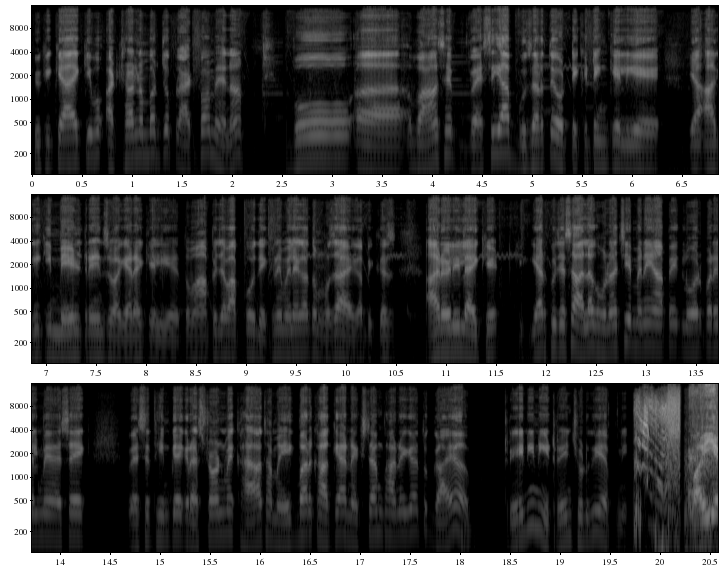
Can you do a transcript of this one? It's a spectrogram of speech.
क्योंकि क्या है कि वो अठारह नंबर जो प्लेटफॉर्म है ना, वो वहाँ से वैसे ही आप गुजरते हो टिकटिंग के लिए या आगे की मेल ट्रेन वगैरह के लिए तो वहाँ पे जब आपको देखने मिलेगा तो मज़ा आएगा because I really like it यार कुछ ऐसा अलग होना चाहिए? मैंने यहाँ पे एक लोअर परेल में ऐसे एक वैसे थीम के एक रेस्टोरेंट में खाया था मैं, एक बार खा के नेक्स्ट टाइम खाने गया तो गायब। ट्रेन ही नहीं ट्रेन छुट गई अपनी। भाई ये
